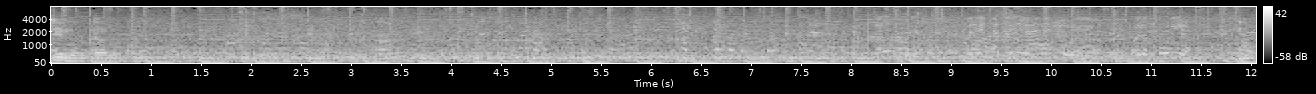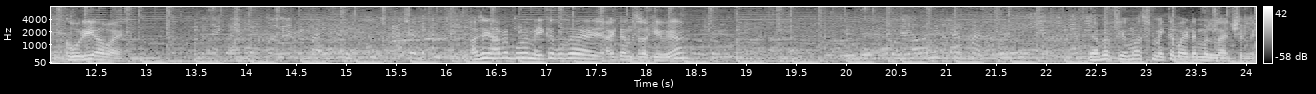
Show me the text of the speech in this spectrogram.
जी लो उठा लो कोरिया भाई अच्छा यहाँ पे पूरा मेकअप का आइटम्स रखे हुए हैं। यहाँ पे फ़ेमस मेकअप आइटम मिल रहा है एक्चुअली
